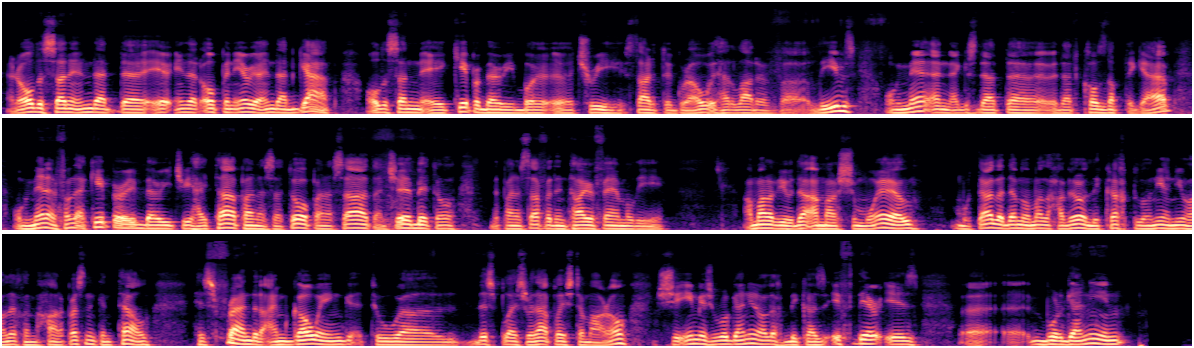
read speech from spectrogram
and all of a sudden in that uh, in that open area, in that gap, all of a sudden a caperberry uh, tree started to grow. It had a lot of uh, leaves, and I guess that uh, that closed up the gap. And from that caperberry tree, haita panasato panasat and shebeto, the panasat for the entire family. Amar Yehuda, Amar Shmuel, mutar ladem lomar lahavero likrach piloni ani A person can tell his friend that I'm going to uh, this place or that place tomorrow. She'im is burganin because if there is uh, burganin,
